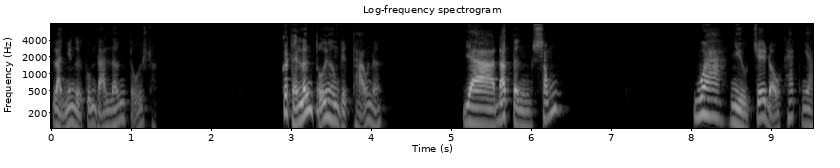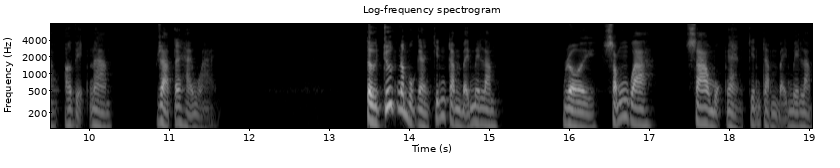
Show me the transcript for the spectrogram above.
là những người cũng đã lớn tuổi rồi. Có thể lớn tuổi hơn Việt Thảo nữa. Và đã từng sống qua nhiều chế độ khác nhau ở Việt Nam ra tới hải ngoại. Từ trước năm 1975 rồi sống qua sau 1975.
